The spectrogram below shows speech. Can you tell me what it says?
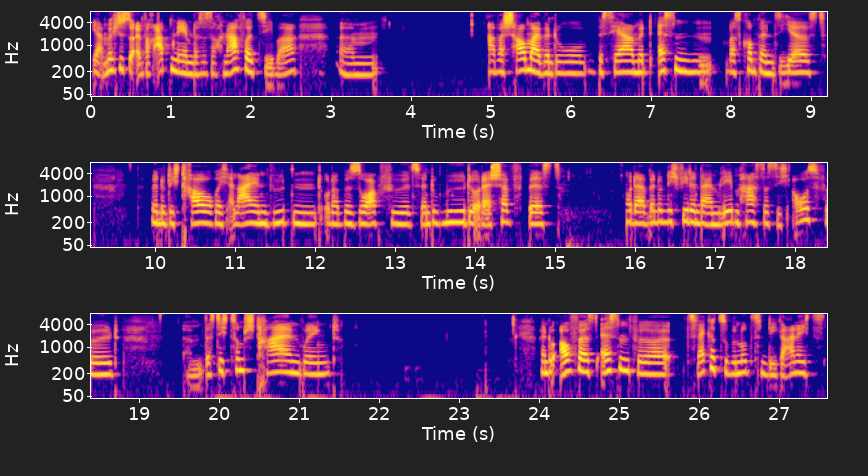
ja, möchtest du einfach abnehmen, das ist auch nachvollziehbar. Ähm, Aber schau mal, wenn du bisher mit Essen was kompensierst, wenn du dich traurig, allein, wütend oder besorgt fühlst, wenn du müde oder erschöpft bist oder wenn du nicht viel in deinem Leben hast, das sich ausfüllt, ähm, das dich zum Strahlen bringt. Wenn du aufhörst, Essen für Zwecke zu benutzen, die gar nichts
